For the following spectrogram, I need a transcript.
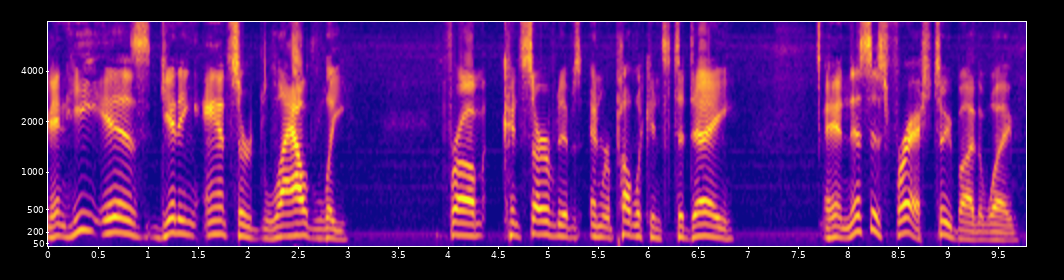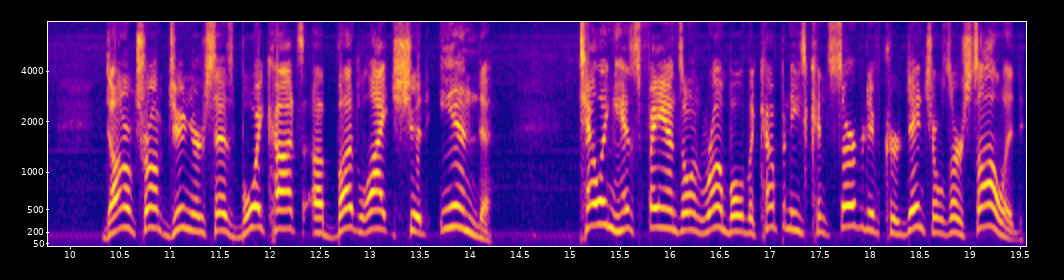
and he is getting answered loudly from conservatives and Republicans today. And this is fresh, too, by the way. Donald Trump Jr. says boycotts of Bud Light should end, telling his fans on Rumble the company's conservative credentials are solid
